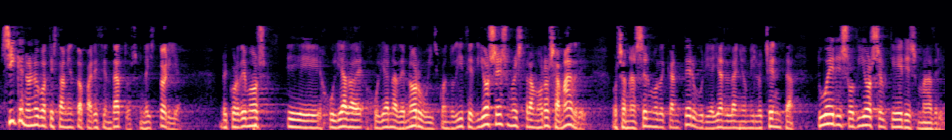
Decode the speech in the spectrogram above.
Sí que en el Nuevo Testamento aparecen datos en la historia. Recordemos eh, Juliana, de Norwich cuando dice Dios es nuestra amorosa madre, o San Anselmo de Canterbury allá en el año 1080, tú eres, oh Dios, el que eres madre.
